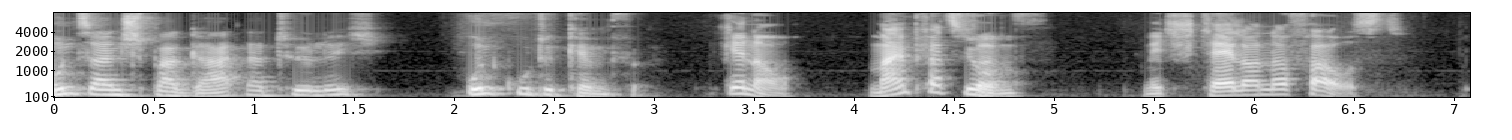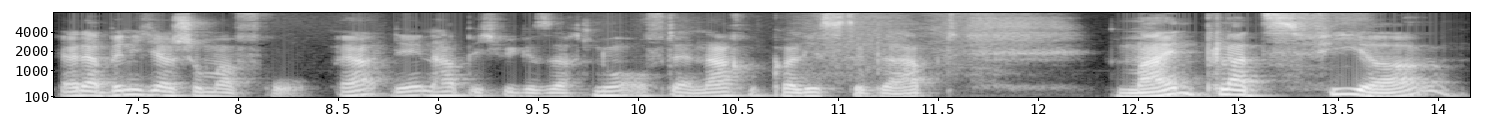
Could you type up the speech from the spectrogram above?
Und sein Spagat natürlich. Und gute Kämpfe. Genau. Mein Platz 5 mit stählerner Faust. Ja, da bin ich ja schon mal froh. Ja, den habe ich, wie gesagt, nur auf der Nachrückerliste gehabt. Mein Platz 4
